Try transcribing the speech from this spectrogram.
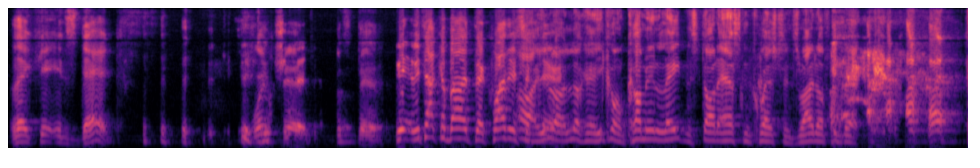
like it's dead. What's dead? What's dead? We, we talk about the quadricep Oh, you there. know, look, he gonna come in late and start asking questions right off the bat.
